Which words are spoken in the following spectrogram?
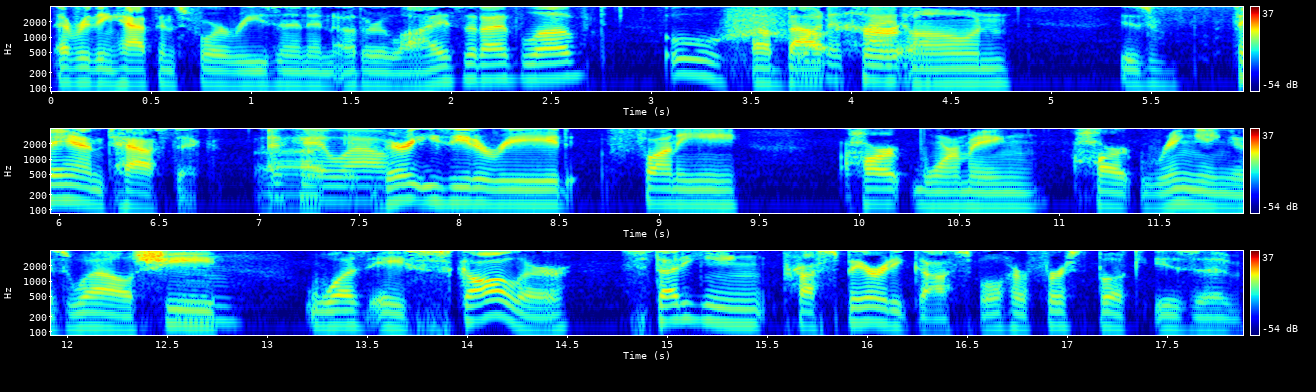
Everything Happens for a Reason and Other Lies That I've Loved, Ooh, about what a her title. own, is fantastic. Uh, Okay, wow. Very easy to read, funny, heartwarming, heart wringing as well. She Mm. was a scholar studying prosperity gospel. Her first book is a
